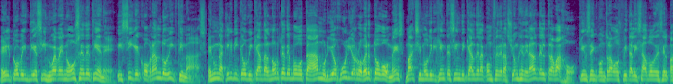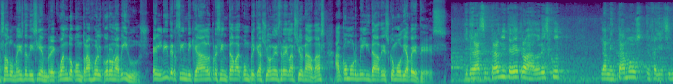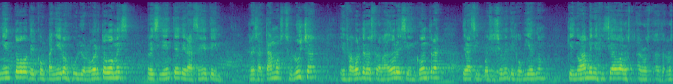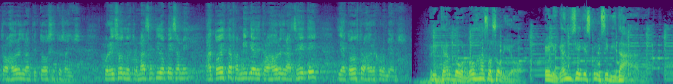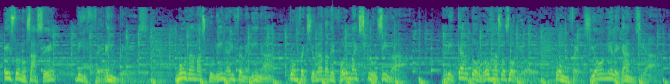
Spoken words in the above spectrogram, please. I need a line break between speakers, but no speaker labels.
El COVID-19 no se detiene y sigue cobrando víctimas. En una clínica ubicada al norte de Bogotá murió Julio Roberto Gómez, máximo dirigente sindical de la Confederación General del Trabajo, quien se encontraba hospitalizado desde el pasado mes de diciembre cuando contrajo el coronavirus. El líder sindical presentaba complicaciones relacionadas a comorbilidades como diabetes.
Desde la Central Unitaria de Trabajadores CUT lamentamos el fallecimiento del compañero Julio Roberto Gómez, presidente de la CGT. Resaltamos su lucha en favor de los trabajadores y en contra de las imposiciones del gobierno que no han beneficiado a los, trabajadores durante todos estos años. Por eso nuestro más sentido pésame a toda esta familia de trabajadores de la CGT y a todos los trabajadores colombianos.
Ricardo Rojas Osorio, elegancia y exclusividad. Eso nos hace diferentes. Moda masculina y femenina confeccionada de forma exclusiva. Ricardo Rojas Osorio, confección y elegancia.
